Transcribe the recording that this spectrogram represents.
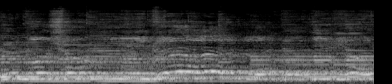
Gün yaşam gel, gel,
